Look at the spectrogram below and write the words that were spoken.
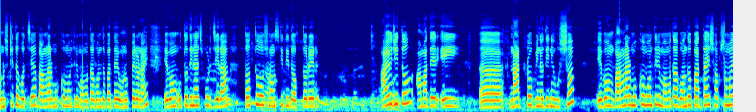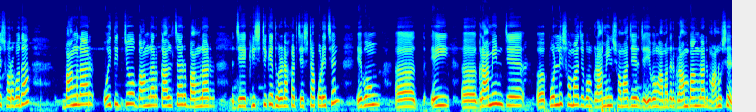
অনুষ্ঠিত হচ্ছে, বাংলার মুখ্যমন্ত্রী মমতা বন্দ্যোপাধ্যায় অনুপ্রেরণায় এবং উত্তর দিনাজপুর জেলা তথ্য সংস্কৃতি দপ্তরের আয়োজিত আমাদের এই নাট্য বিনোদিনী উৎসব এবং বাংলার মুখ্যমন্ত্রী মমতা বন্দ্যোপাধ্যায় সবসময় সর্বদা বাংলার ঐতিহ্য, বাংলার কালচার বাংলার যে কৃষ্টিকে ধরে রাখার চেষ্টা করেছেন এবং এই গ্রামীণ যে পল্লী সমাজ এবং গ্রামীণ সমাজের যে এবং আমাদের গ্রাম বাংলার মানুষের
